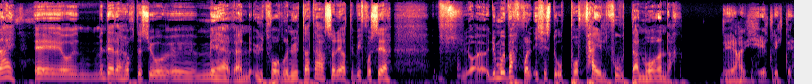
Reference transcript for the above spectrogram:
Nei, eh, men det der hørtes jo eh, mer enn utfordrende ut, dette her, så det at vi får se Du må i hvert fall ikke stå opp på feil fot den morgenen der. Det er helt riktig.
